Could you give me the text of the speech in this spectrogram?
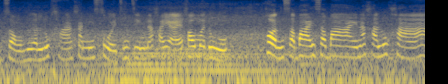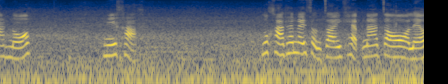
72 เดือน ลูกค้าคันนี้สวยจริง ๆ นะคะ อยากให้เข้ามาดู ผ่อนสบายๆนะคะ ลูกค้าเนาะนี่ค่ะ ลูกค้าท่านใดสนใจแคปหน้าจอแล้ว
